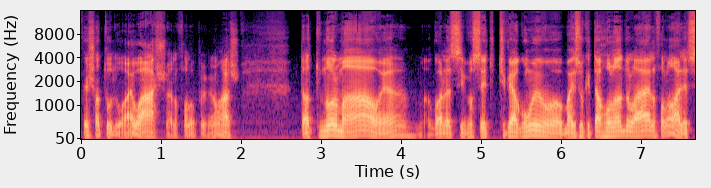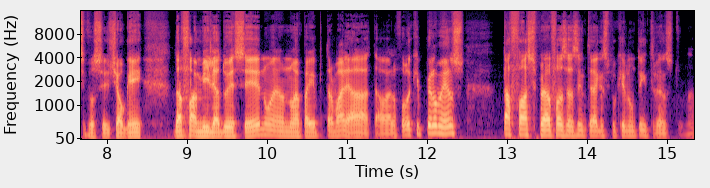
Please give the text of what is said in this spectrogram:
fechar tudo. Ah, eu acho. Ela falou para mim, eu acho. Tá tudo normal, é. Agora, se você tiver algum. Mas o que tá rolando lá, ela falou: olha, se você tiver alguém da família adoecer, não é, não é para ir trabalhar. Tal. Ela falou que pelo menos tá fácil para ela fazer as entregas porque não tem trânsito né,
